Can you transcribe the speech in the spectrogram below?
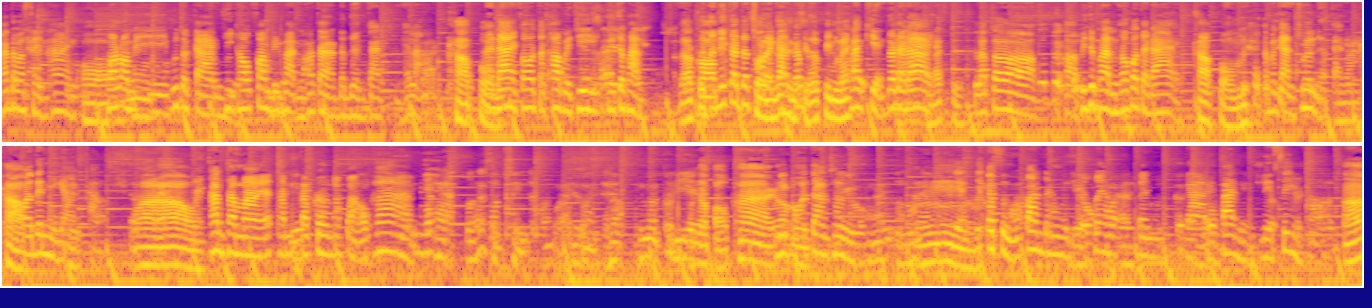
ก็จะมาเซ็นให้ อ๋อ เพราะเรามีผู้จัดการที่เข้าฟั่มพิพิธภัณฑ์เขาจะดำเนินการให้เราครับผมรายได้ก็จะเข้าไปที่พิพิธภัณฑ์แล้วก็คือตอนนี้ก็จะช่ส่วนวยหนึงกัก็นถึงศิลปินไหมนักเขียนก็จะได้นักเขียนแล้วก็เอ่อพิพิธภัณฑ์เขาก็จะได้ครับผม จะเป็นการช่วยเหลือกันครับ ก็ได้มีงานทว้าวำท่านทำมาทำกระโปรงกระเป๋าผ้ากระเป๋าผ้าก็มีของอาจารย์เฉลียวอืมนี่กระสือปั้นเป็นเป็นเป็นงานปั้นเรียซิ่งอ่า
